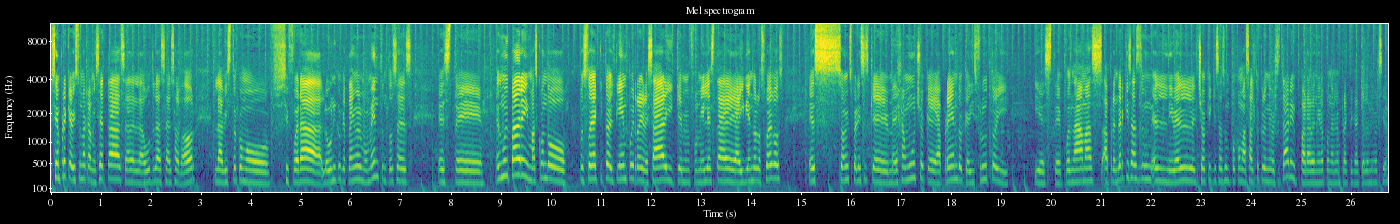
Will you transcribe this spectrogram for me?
siempre que he visto una camiseta, sea de la UDLA, sea de El Salvador, la he visto como si fuera lo único que tengo en el momento, entonces este, es muy padre y más cuando pues, estoy aquí todo el tiempo y regresar y que mi familia está ahí viendo los juegos, es, son experiencias que me dejan mucho, que aprendo, que disfruto y, y este, pues nada más aprender quizás el nivel, el choque quizás un poco más alto que el universitario para venir a ponerlo en práctica aquí a la universidad.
